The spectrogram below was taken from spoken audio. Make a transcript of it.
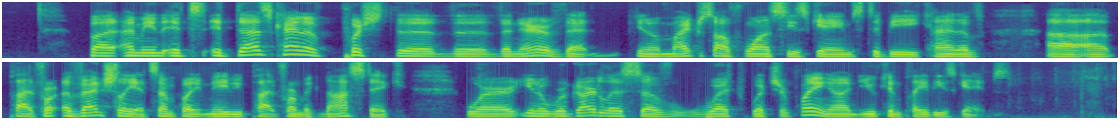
but I mean, it's it does kind of push the the the narrative that you know Microsoft wants these games to be kind of uh, platform eventually at some point maybe platform agnostic where you know regardless of what what you're playing on you can play these games.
